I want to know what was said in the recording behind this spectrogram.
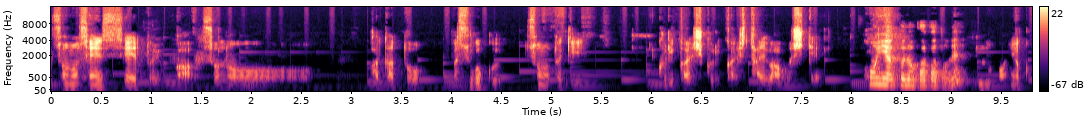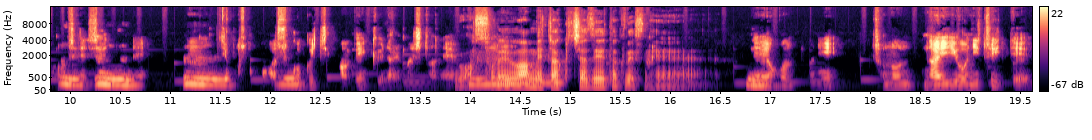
その先生というか、その方と、すごくその時、繰り返し繰り返し対話をして、翻訳の方とね。翻訳の先生とね、うん。でもそこがすごく一番勉強になりましたね。うわ、それはめちゃくちゃ贅沢ですね。ね、本当に、その内容について、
